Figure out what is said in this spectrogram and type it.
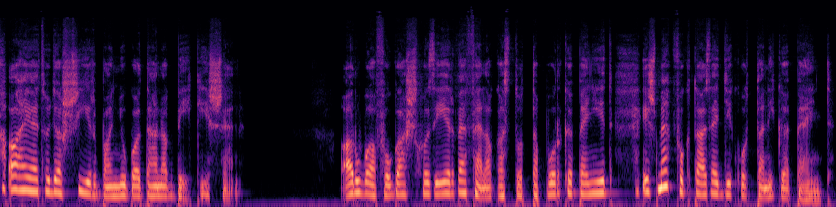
ahelyett, hogy a sírban nyugodnának békésen? A ruhafogashoz érve felakasztotta porköpenyét, és megfogta az egyik ottani köpenyt.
